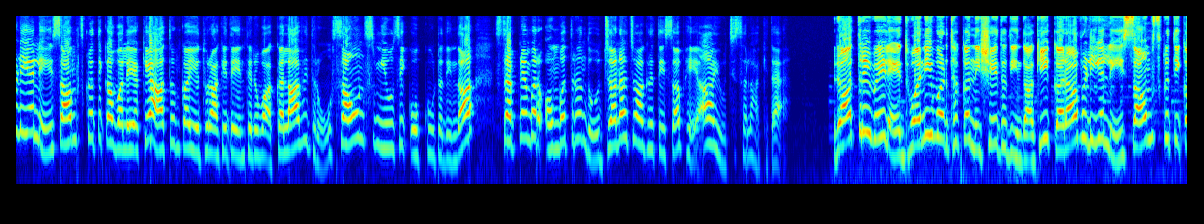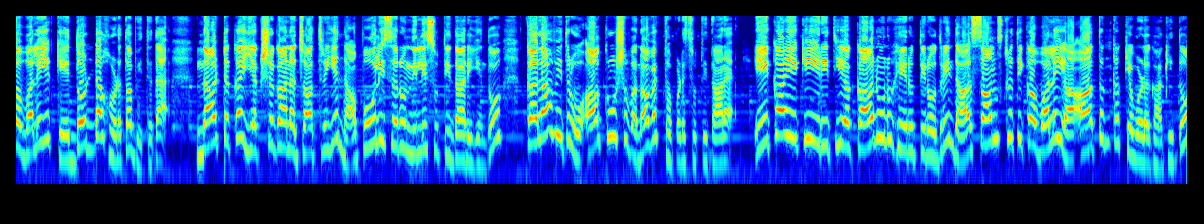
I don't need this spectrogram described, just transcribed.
ಕರಾವಳಿಯಲ್ಲಿ ಸಾಂಸ್ಕೃತಿಕ ವಲಯಕ್ಕೆ ಆತಂಕ ಎದುರಾಗಿದೆ ಎಂದಿರುವ ಕಲಾವಿದರು ಸೌಂಡ್ಸ್ ಮ್ಯೂಸಿಕ್ ಒಕ್ಕೂಟದಿಂದ ಸೆಪ್ಟೆಂಬರ್ ಒಂಬತ್ತರಂದು ಜನಜಾಗೃತಿ ಸಭೆ ಆಯೋಜಿಸಲಾಗಿದೆ. ರಾತ್ರಿ ವೇಳೆ ಧ್ವನಿವರ್ಧಕ ನಿಷೇಧದಿಂದಾಗಿ ಕರಾವಳಿಯಲ್ಲಿ ಸಾಂಸ್ಕೃತಿಕ ವಲಯಕ್ಕೆ ದೊಡ್ಡ ಹೊಡೆತ ಬಿದ್ದಿದೆ. ನಾಟಕ ಯಕ್ಷಗಾನ ಜಾತ್ರೆಯನ್ನ ಪೊಲೀಸರು ನಿಲ್ಲಿಸುತ್ತಿದ್ದಾರೆ ಎಂದು ಕಲಾವಿದರು ಆಕ್ರೋಶವನ್ನ ವ್ಯಕ್ತಪಡಿಸುತ್ತಿದ್ದಾರೆ. ಏಕಾಏಕಿ ಈ ರೀತಿಯ ಕಾನೂನು ಹೇರುತ್ತಿರೋದ್ರಿಂದ ಸಾಂಸ್ಕೃತಿಕ ವಲಯ ಆತಂಕಕ್ಕೆ ಒಳಗಾಗಿದ್ದು,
